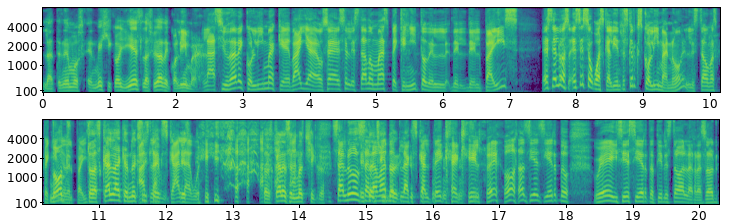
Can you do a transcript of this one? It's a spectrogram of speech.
la tenemos en México y es la ciudad de Colima. La ciudad de Colima, que vaya, o sea, es el estado más pequeñito del, del, país. Es, el, es ese Aguascalientes, creo que es Colima, ¿no? El estado más pequeño del país. Tlaxcala, que no ah, existe. Ah, Tlaxcala, güey. Tlaxcala es el más chico. Saludos a la banda Tlaxcalteca, que luego, no, sí es cierto, güey, sí es cierto, tienes toda la razón.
